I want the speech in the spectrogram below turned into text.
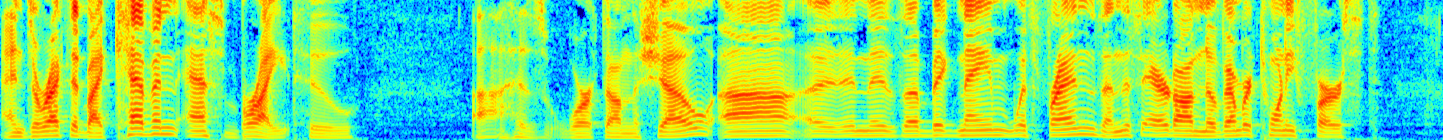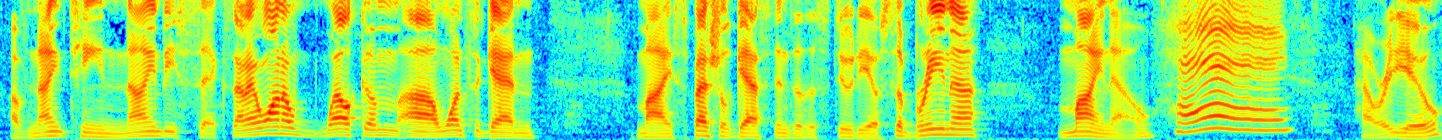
and directed by Kevin S. Bright, who uh, has worked on the show uh, and is a big name with Friends. And this aired on November 21st of 1996. And I want to welcome uh, once again my special guest into the studio, Sabrina Mino. Hey. How are you?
